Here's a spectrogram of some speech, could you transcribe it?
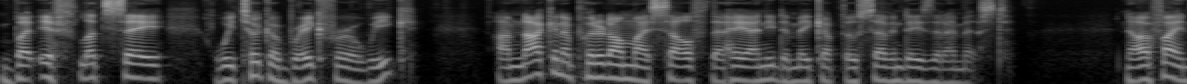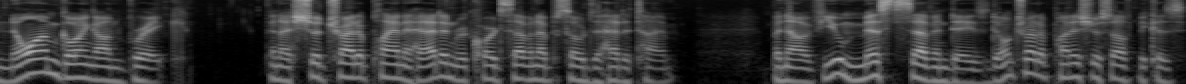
But if, let's say, we took a break for a week, I'm not going to put it on myself that, hey, I need to make up those seven days that I missed. Now, if I know I'm going on break, then I should try to plan ahead and record seven episodes ahead of time. But now, if you missed seven days, don't try to punish yourself because,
